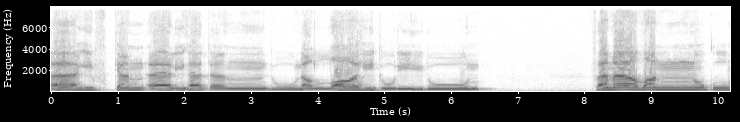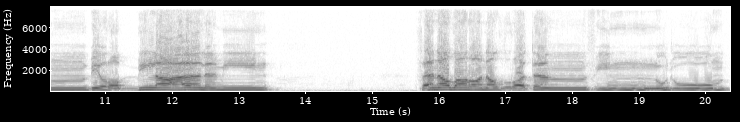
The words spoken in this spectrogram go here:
ايفكا الهه دون الله تريدون فما ظنكم برب العالمين فنظر نظرة في النجوم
